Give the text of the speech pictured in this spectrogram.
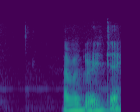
Have a great day.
